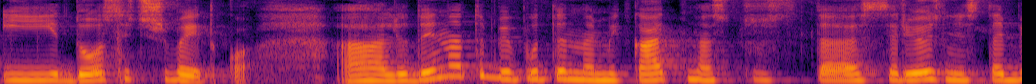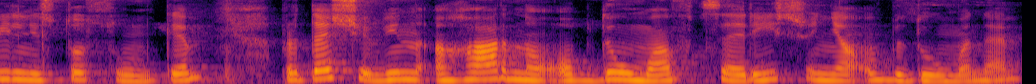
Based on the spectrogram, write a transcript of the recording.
і досить швидко. Людина тобі буде намікати на серйозні стабільні стосунки, про те, що він гарно обдумав це рішення обдумане.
